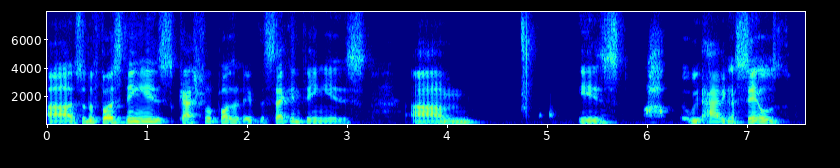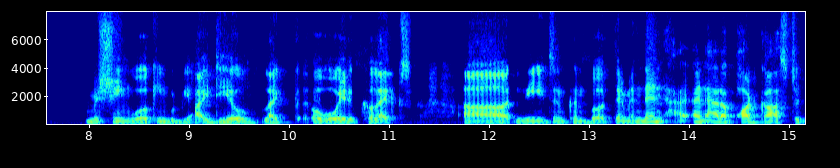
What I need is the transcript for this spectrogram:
uh, so the first thing is cash flow positive. The second thing is um, is having a sales machine working would be ideal, like a way to collect uh, leads and convert them, and then and add a podcast to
